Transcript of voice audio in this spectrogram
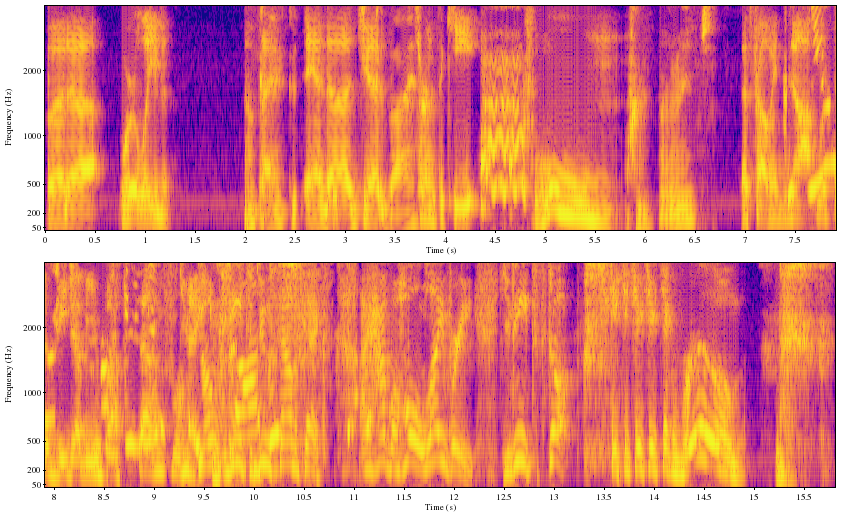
but uh, we're leaving. Okay. Good. And uh, Jeb Goodbye. turns the key. All right. That's probably not what the VW bus sounds like. You don't need to do sound effects. I have a whole library. You need to stop. Check, check, check, check, check. Vroom.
